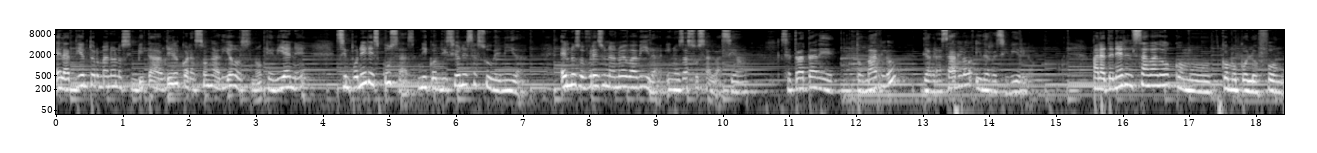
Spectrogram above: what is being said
El Adviento, hermano, nos invita a abrir el corazón a Dios, ¿no? Que viene sin poner excusas ni condiciones a su venida. Él nos ofrece una nueva vida y nos da su salvación. Se trata de tomarlo, de abrazarlo y de recibirlo. Para tener el sábado como, como colofón,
